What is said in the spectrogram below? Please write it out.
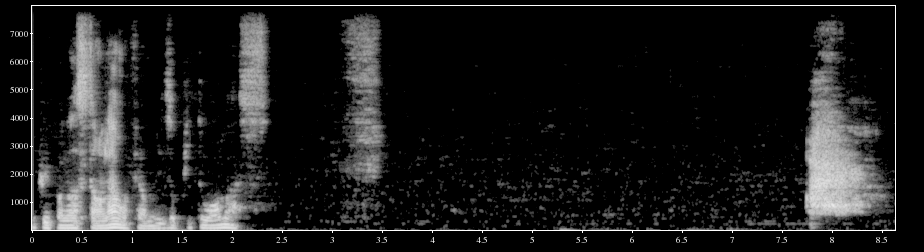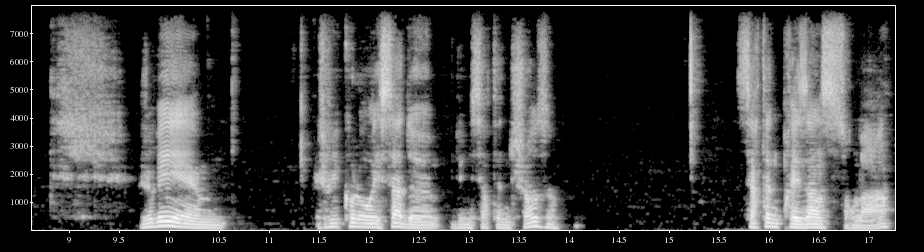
Et puis pendant ce temps-là, on ferme les hôpitaux en masse. Je vais, euh, je vais colorer ça d'une certaine chose. Certaines présences sont là.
